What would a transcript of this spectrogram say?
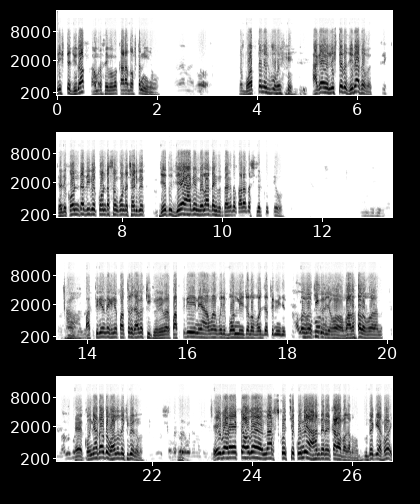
লিস্টে জুলাক আমরা সেইভাবে কারা দশটা নিয়ে যাব। বদ তো লিখব আগে ওই লিস্টে তো ঝুলাতে হবে। যদি কোনটা দিবে সঙ্গে কোনটা ছাড়বে যেহেতু যে আগে মেলা ডাকবে তাকে তো কারাটা সিলেক্ট করতে হবে। হ্যাঁ পাত্রী দেখলে পাত্র যাবে কি করে? এবার পাত্রী আমার বলছে বন নিয়ে চলো বরযাত্রী নিয়ে যেতে কি করে যাব? ভালো ভালো বরানো হ্যাঁ কন্যাটাও তো ভালো দেখবে কেন? এইবারে একটা ওদের নার্স করছে কন্যা আমাদের কাড়া বাগাতে হবে? ওটা কি আর হয়?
